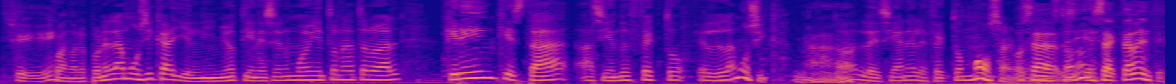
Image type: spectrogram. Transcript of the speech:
Sí. Cuando le ponen la música y el niño tiene ese movimiento natural, creen que está haciendo efecto en la música. Ah. ¿no? Le decían el efecto Mozart. O sea, ¿no? exactamente.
